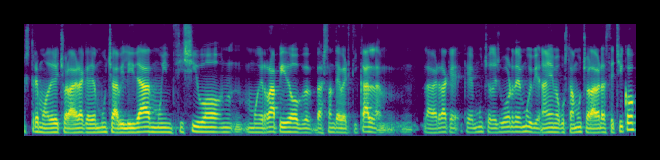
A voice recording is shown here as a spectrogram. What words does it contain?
Extremo derecho, la verdad que de mucha habilidad, muy incisivo, muy rápido, bastante vertical. La verdad que, mucho desborde, muy bien. A mí me gusta mucho, la verdad, este chico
